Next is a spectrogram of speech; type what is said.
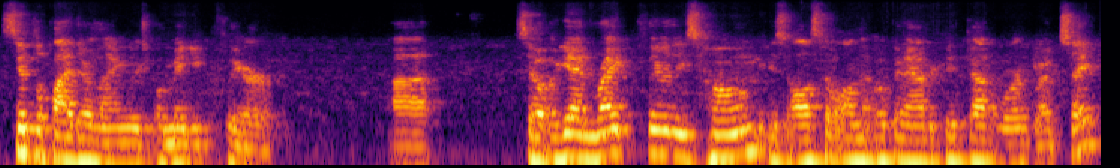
simplify their language or make it clearer. Uh, So again, Write Clearly's home is also on the openadvocate.org website.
